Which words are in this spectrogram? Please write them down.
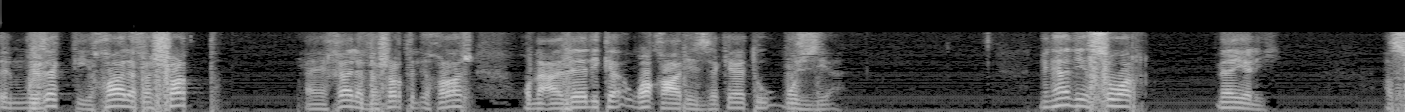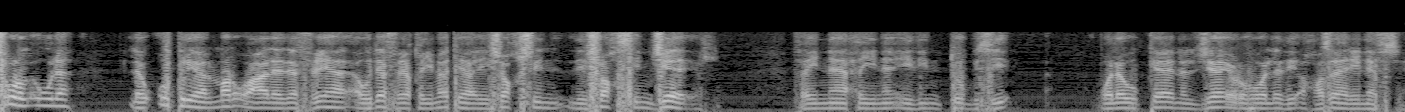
المزكي خالف الشرط يعني خالف شرط الإخراج ومع ذلك وقعت الزكاة مجزئة. من هذه الصور ما يلي؟ الصورة الأولى لو أكره المرء على دفعها أو دفع قيمتها لشخص, لشخص جائر فإنها حينئذ تجزئ ولو كان الجائر هو الذي أخذها لنفسه.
